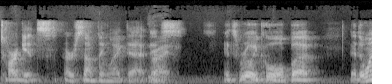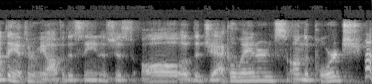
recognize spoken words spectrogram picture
targets or something like that. Right. It's, It's really cool, but. The one thing that threw me off of the scene is just all of the jack o' lanterns on the porch. oh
